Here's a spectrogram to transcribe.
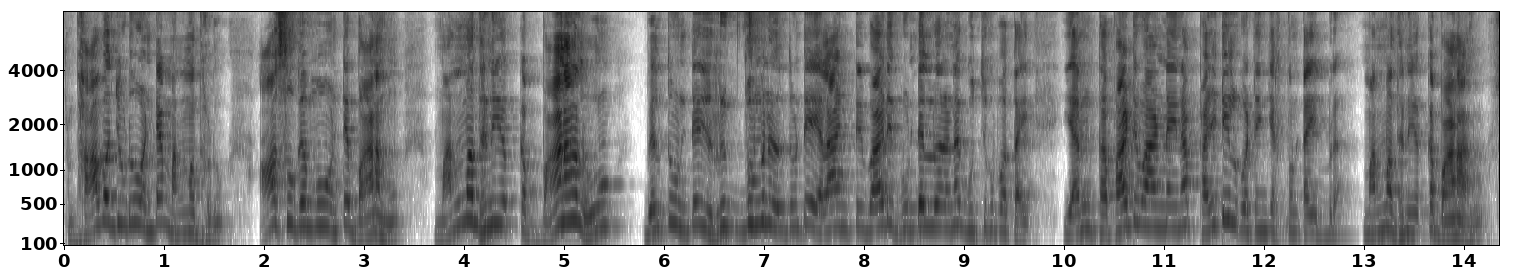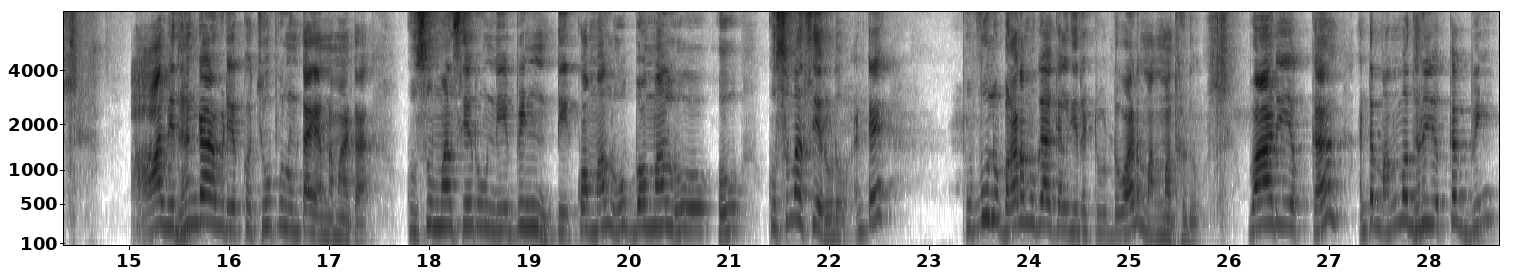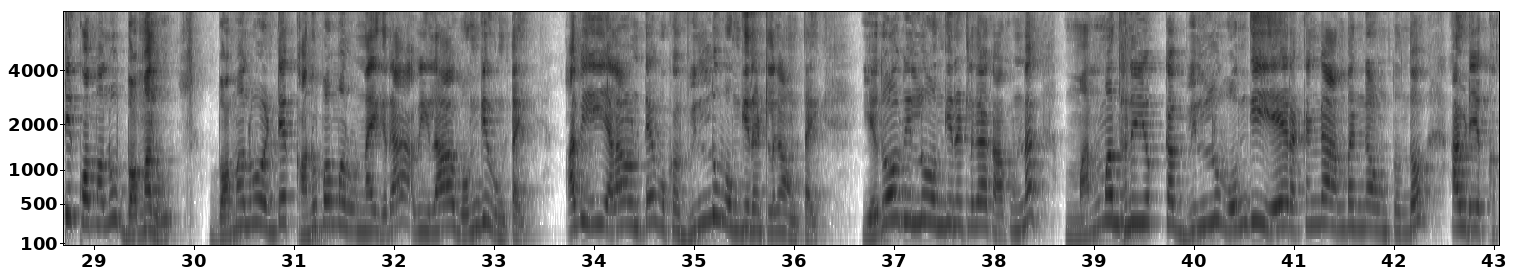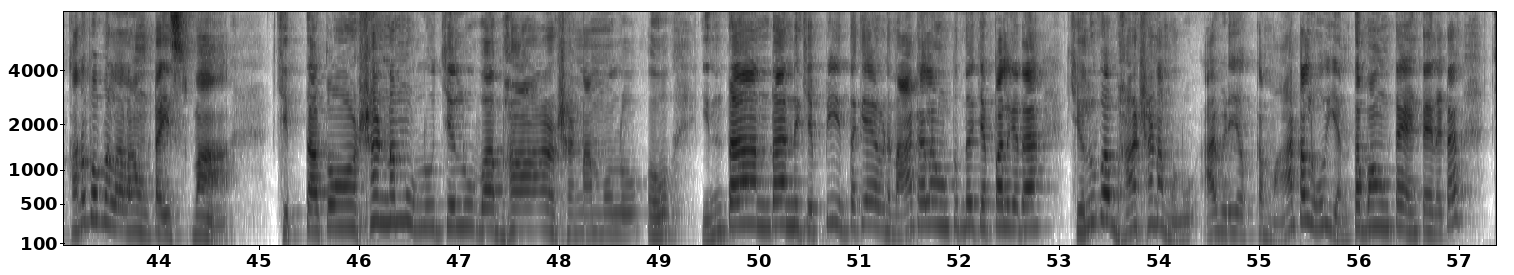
భావజుడు అంటే మన్మధుడు. ఆసుగము అంటే బాణము. మన్మధుని యొక్క బాణాలు వెళ్తూ ఉంటే రివ్వుమని వెళ్తుంటే ఎలాంటి వాడి గుండెల్లోనైనా గుచ్చుకుపోతాయి. ఎంతపాటి వాడినైనా పల్టీలు కొట్టించేస్తుంటాయి మన్మథుని యొక్క బాణాలు. ఆ విధంగా ఆవిడ యొక్క చూపులు ఉంటాయన్నమాట కుసుమశిరుని వింటి కొమ్మలు బొమ్మలు కుసుమశిరుడు అంటే పువ్వులు బాణముగా కలిగినటువంటి వాడు మన్మథుడు. వాడి యొక్క అంటే మన్మధుని యొక్క వింటి కొమ్మలు బొమ్మలు బొమ్మలు అంటే కనుబొమ్మలు ఉన్నాయి కదా అవి ఇలా వంగి ఉంటాయి. అవి ఎలా ఉంటే ఒక విల్లు వంగినట్లుగా ఉంటాయి. ఏదో విల్లు వంగినట్లుగా కాకుండా మన్మధుని యొక్క విల్లు వంగి ఏ రకంగా అందంగా ఉంటుందో ఆవిడ యొక్క కనుబొమ్మలు అలా ఉంటాయి స్మ. చిత్తతోషణములు చెలువ భాషణములు. ఓ ఇంత అందాన్ని చెప్పి ఇంతకే ఆవిడ మాట ఎలా ఉంటుందో చెప్పాలి కదా. చెలువ భాషణములు. ఆవిడ యొక్క మాటలు ఎంత బాగుంటాయంటేనట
